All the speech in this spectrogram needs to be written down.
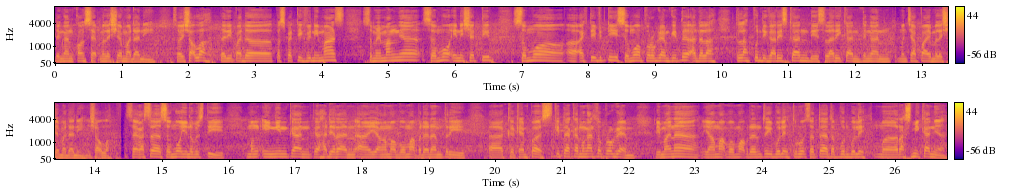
dengan konsep Malaysia Madani. So insyaAllah daripada perspektif ini mas sememangnya semua inisiatif semua uh, aktiviti semua program kita adalah telah pun digariskan diselarikan dengan mencapai Malaysia Madani insyaAllah. Saya rasa semua universiti menginginkan kehadiran kehadiran uh, Yang Amat Berhormat Perdana Menteri uh, ke kampus. Kita akan mengatur program di mana Yang Amat Berhormat Perdana Menteri boleh turut serta ataupun boleh merasmikannya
